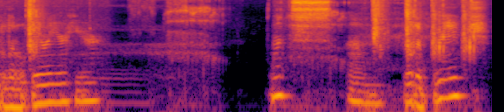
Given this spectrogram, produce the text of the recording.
Build a little area here. Let's um, build a bridge.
